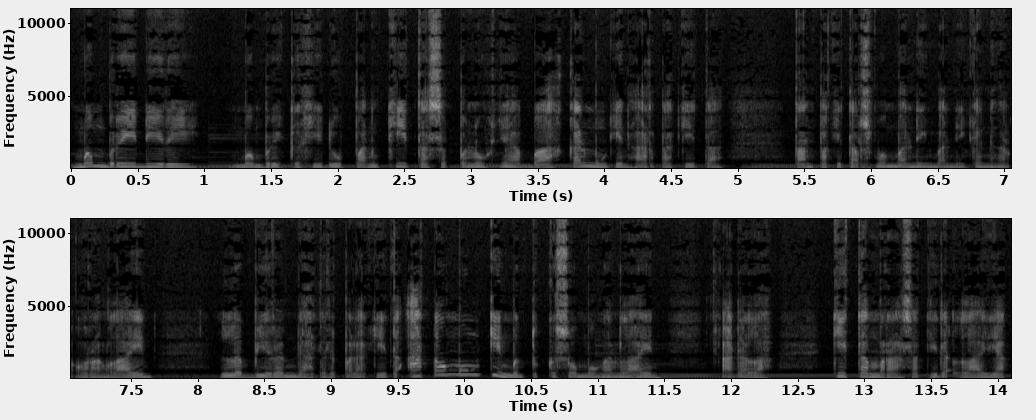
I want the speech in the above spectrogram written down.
memberi diri, memberi kehidupan kita sepenuhnya, bahkan mungkin harta kita, tanpa kita harus membanding-bandingkan dengan orang lain lebih rendah daripada kita, atau mungkin bentuk kesombongan lain adalah kita merasa tidak layak,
